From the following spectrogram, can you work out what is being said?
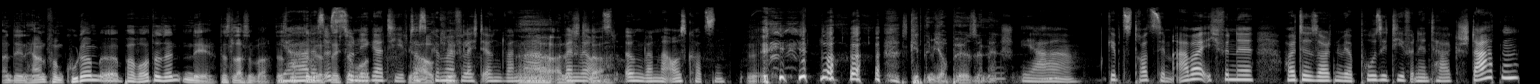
an den Herrn vom Kudamm äh, ein paar Worte senden? Nee, das lassen wir. Das ja, das ist zu negativ. Das ja, okay. können wir vielleicht irgendwann mal, ja, wenn wir klar. uns irgendwann mal auskotzen. es gibt nämlich auch böse Menschen. Ja, gibt es trotzdem. Aber ich finde, heute sollten wir positiv in den Tag starten.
